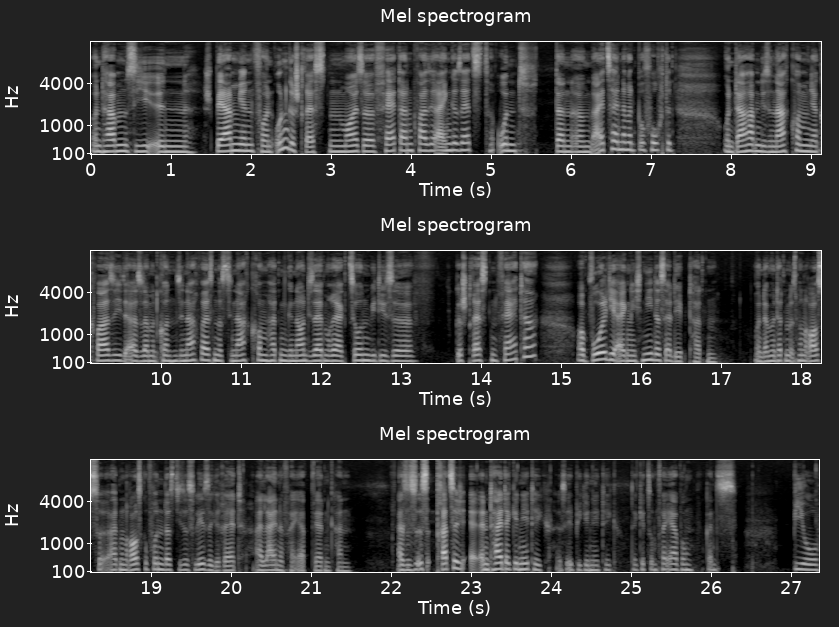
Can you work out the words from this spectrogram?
und haben sie in Spermien von ungestressten Mäusevätern quasi eingesetzt und dann ähm, Eizellen damit befruchtet. Und da haben diese Nachkommen ja quasi, also damit konnten sie nachweisen, dass die Nachkommen hatten genau dieselben Reaktionen wie diese gestressten Väter, obwohl die eigentlich nie das erlebt hatten. Und damit hat man, ist man raus, hat man rausgefunden, dass dieses Lesegerät alleine vererbt werden kann. Also es ist tatsächlich ein Teil der Genetik, ist Epigenetik. Da geht es um Vererbung, ganz bio,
